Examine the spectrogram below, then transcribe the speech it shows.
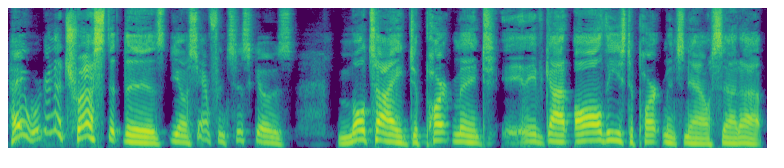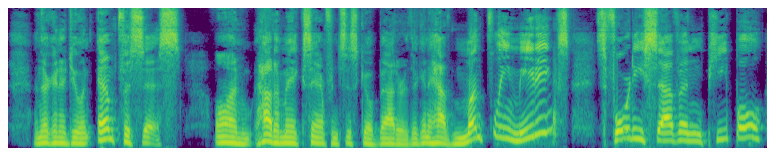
Hey, we're going to trust that the, you know, San Francisco's multi-department, they've got all these departments now set up and they're going to do an emphasis on how to make San Francisco better. They're going to have monthly meetings. It's 47 people.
